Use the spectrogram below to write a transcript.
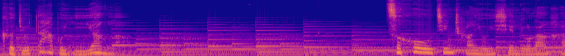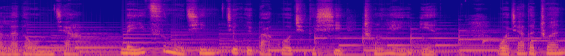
可就大不一样了。此后，经常有一些流浪汉来到我们家，每一次母亲就会把过去的戏重演一遍，我家的砖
